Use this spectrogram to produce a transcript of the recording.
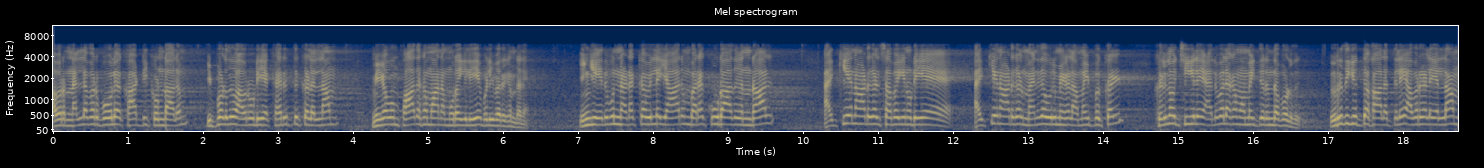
அவர் நல்லவர் போல காட்டிக்கொண்டாலும் இப்பொழுது அவருடைய கருத்துக்கள் எல்லாம் மிகவும் பாதகமான முறையிலேயே வெளிவருகின்றன. இங்கே எதுவும் நடக்கவில்லை யாரும் வரக்கூடாது என்றால் ஐக்கிய நாடுகள் சபையினுடைய ஐக்கிய நாடுகள் மனித உரிமைகள் அமைப்புகள் கிளிநொச்சியிலே அலுவலகம் அமைத்திருந்த பொழுது இறுதி யுத்த காலத்திலே அவர்களை எல்லாம்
